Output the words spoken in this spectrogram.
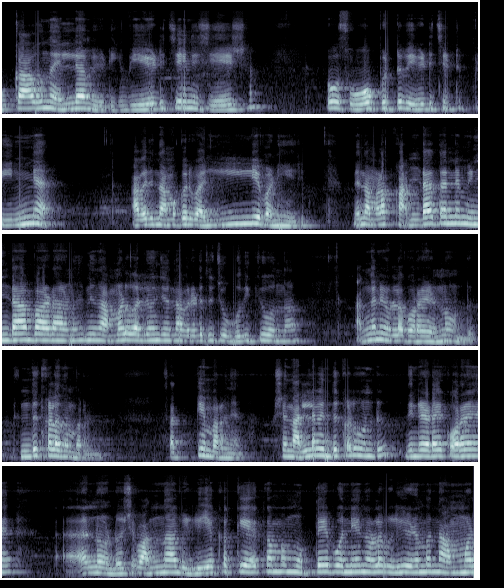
ഒക്കാവുന്ന എല്ലാം മേടിക്കും. മേടിച്ചതിന് ശേഷം ഓ സോപ്പിട്ട് മേടിച്ചിട്ട് പിന്നെ അവർ നമുക്കൊരു വലിയ പണി തരും. പിന്നെ നമ്മളെ കണ്ടാൽ തന്നെ മിണ്ടാൻ പാടാണ്. ഇനി നമ്മൾ വല്ലതും ചെന്ന് അവരുടെ അടുത്ത് ചോദിക്കുമെന്ന അങ്ങനെയുള്ള കുറേ എണ്ണമുണ്ട് ബന്ധുക്കളെന്നും പറഞ്ഞു. സത്യം പറഞ്ഞു. പക്ഷെ നല്ല ബന്ധുക്കളും ഉണ്ട്. ഇതിന്റെ ഇടയിൽ കുറേ എണ്ണമുണ്ട്. പക്ഷെ വന്ന് ആ വിളിയൊക്കെ കേൾക്കുമ്പോൾ മുത്തേ പൊന്നേ എന്നുള്ള വിളി കഴിയുമ്പോൾ നമ്മൾ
